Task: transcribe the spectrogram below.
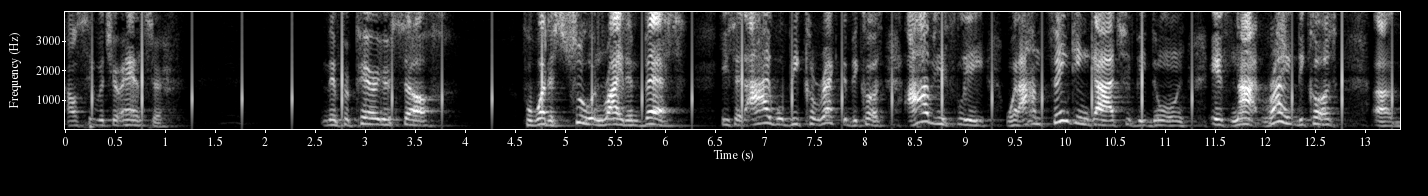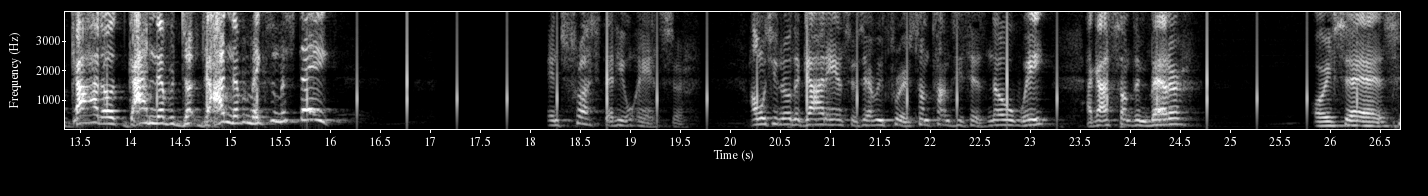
I'll see what your answer. And then prepare yourself for what is true and right and best. He said, I will be corrected because obviously what I'm thinking God should be doing is not right because uh, God, uh, God, never, God never makes a mistake and trust that He'll answer. I want you to know that God answers every prayer. Sometimes He says, No, wait, I got something better. Or He says,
